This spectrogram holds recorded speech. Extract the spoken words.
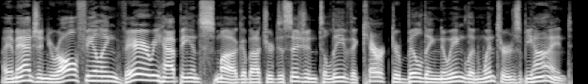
I imagine you're all feeling very happy and smug about your decision to leave the character building New England winters behind.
